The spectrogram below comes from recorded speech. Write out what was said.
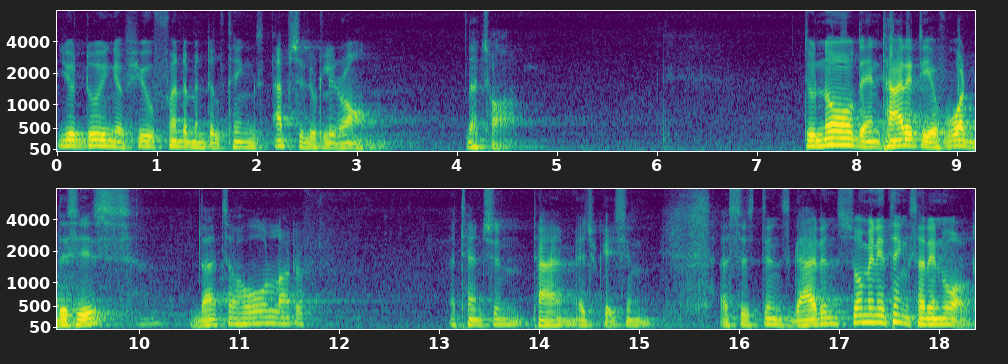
you're doing a few fundamental things absolutely wrong, that's all. To know the entirety of what this is, that's a whole lot of attention, time, education, assistance, guidance, so many things are involved.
